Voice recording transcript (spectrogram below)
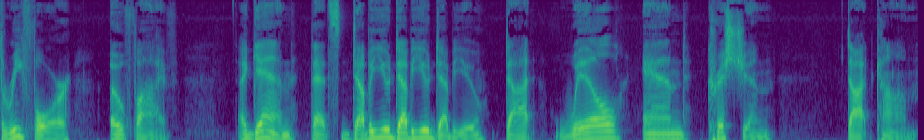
3405. Again, that's www.willandchristian.com.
